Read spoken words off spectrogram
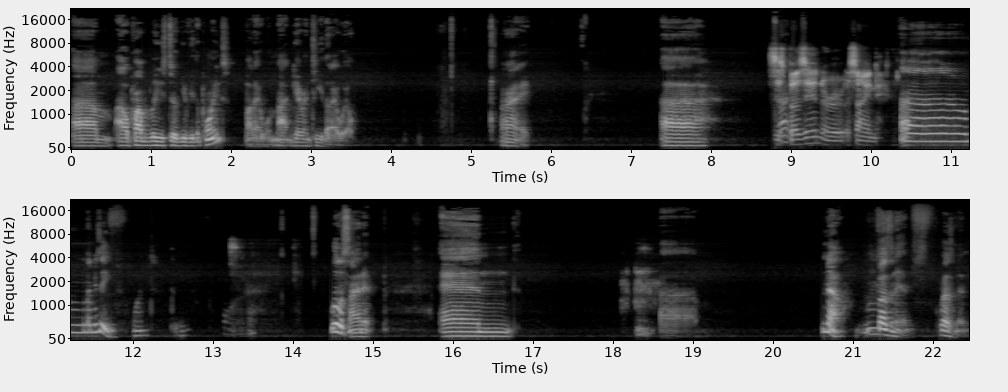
um, I'll probably still give you the point, but I will not guarantee that I will. All right. Uh, Is this buzz in or assigned? um, let me see. One, two, three, four. We'll assign it, and uh, no, wasn't in. Wasn't in.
